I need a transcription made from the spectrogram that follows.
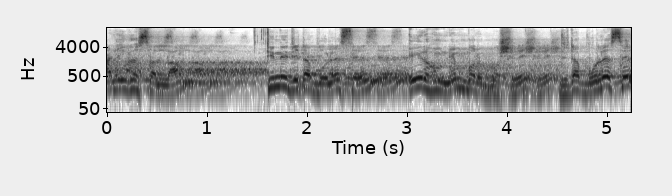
আলাইহি ওয়াসাল্লাম, তিনি যেটা বলেছেন, এইরকম মেম্বর বসে যেটা বলেছেন,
